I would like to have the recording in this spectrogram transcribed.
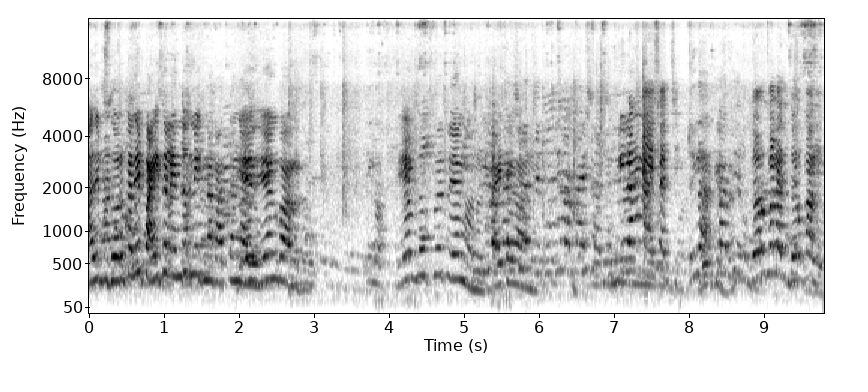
అది ఇప్పుడు దొరకది పైసలు ఎందుకు నీకు నాకు అర్థం కాదు ఏం కావాలి ఏం దొరకలేదు ఏం కావాలి పైసలు వచ్చి దొరకలేదు దొరకాలి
